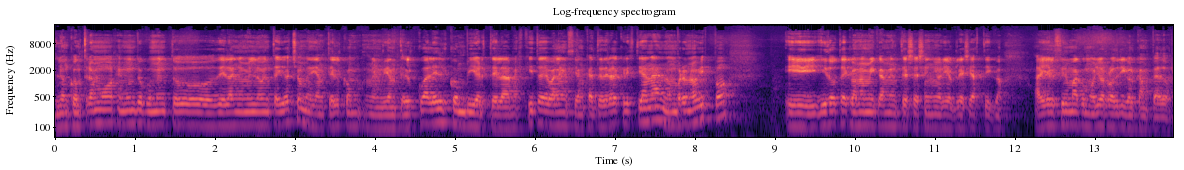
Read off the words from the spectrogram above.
lo encontramos en un documento del año 1098 mediante el, mediante el cual él convierte la mezquita de Valencia en catedral cristiana, nombra un obispo y, y dota económicamente ese señorío eclesiástico. Ahí él firma como yo Rodrigo el Campeador,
